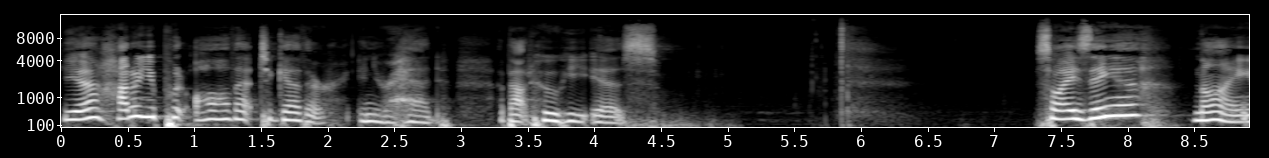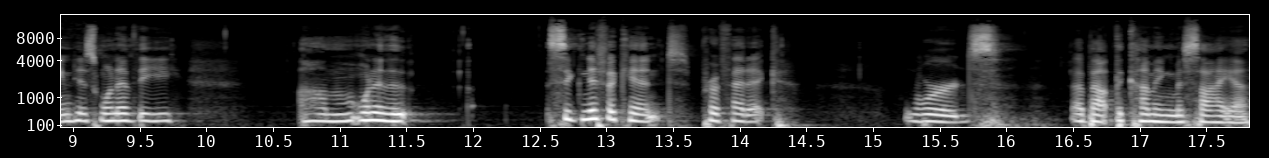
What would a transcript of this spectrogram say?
Yeah, how do you put all that together in your head about who he is? So Isaiah 9 is one of the um, one of the significant prophetic words about the coming Messiah.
